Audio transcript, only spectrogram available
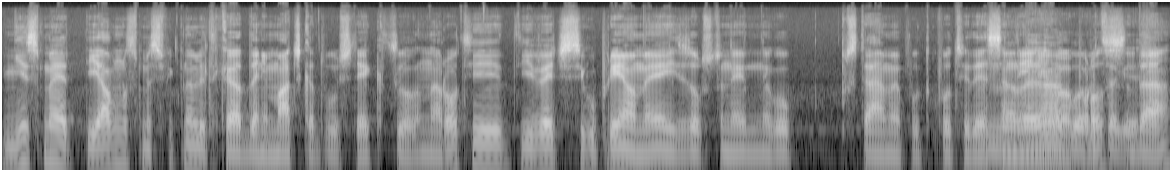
ние сме, явно сме свикнали така да ни мачкат въобще като народ и, и вече си го приемаме и изобщо не, не го поставяме под каквото и да е съмнение въпрос. Да.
